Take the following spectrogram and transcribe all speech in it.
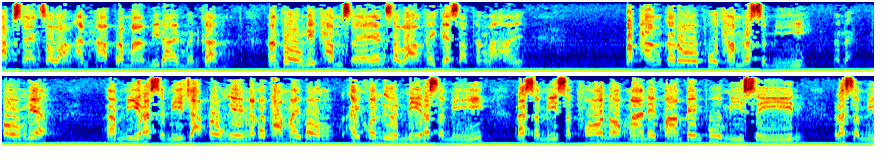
รับแสงสว่างอันหาประมาณไม่ได้เหมือนกันนั้นพระองค์นี้ทำแสงสว่างให้แก่สัตว์ทั้งหลายปพังกโรผู้ทำรัศมีนะพระองค์เนี่ยมีรัศมีจากพระองค์เองแล้วก็ทำให้พระองค์ให้คนอื่นมีรัศมี รัศมีสะท้อนออกมาในความเป็นผู้มีศีล รัศมี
